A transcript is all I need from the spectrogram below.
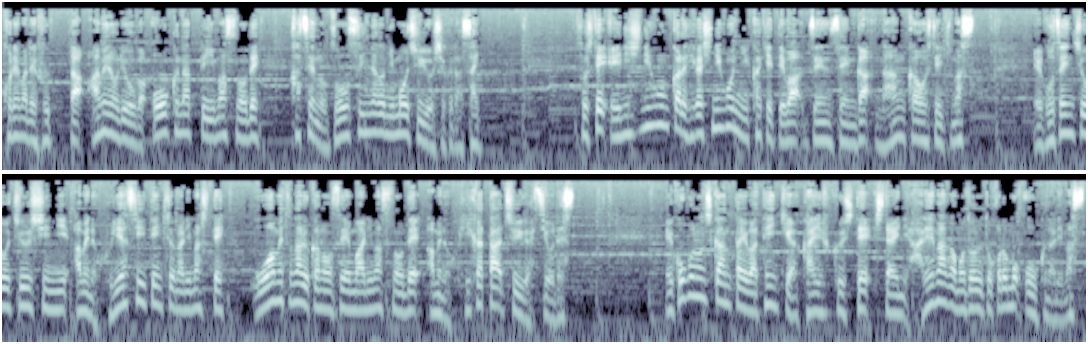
これまで降った雨の量が多くなっていますので、河川の増水などにも注意をしてください。そして西日本から東日本にかけては前線が南下をしていきます。午前中を中心に雨の降りやすい天気となりまして、大雨となる可能性もありますので、雨の降り方注意が必要です。午後の時間帯は天気が回復して次第に晴れ間が戻るところも多くなります。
